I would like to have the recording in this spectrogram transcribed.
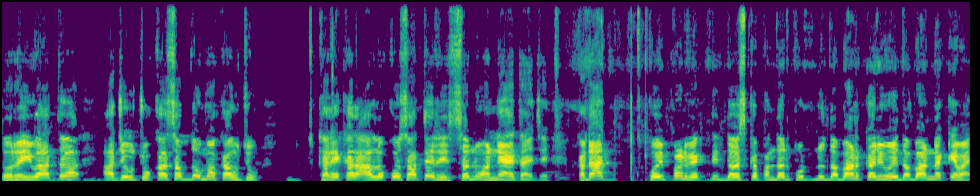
તો રહી વાત આજે હું ચોખ્ખા શબ્દોમાં કહું છું. ખરેખર આ લોકો સાથે રીતસરનું અન્યાય થાય છે. કદાચ કોઈ પણ વ્યક્તિ દસ કે પંદર ફૂટનું દબાણ કર્યું હોય, દબાણ ન કહેવાય.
